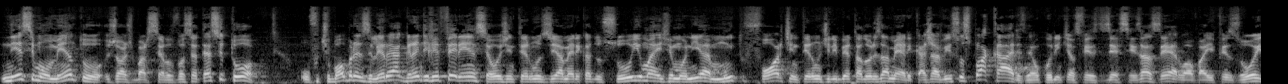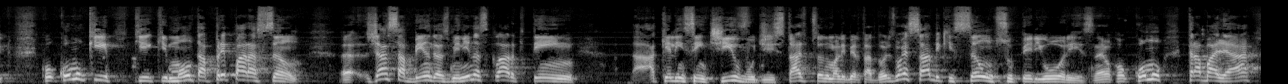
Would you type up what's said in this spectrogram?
nesse momento, Jorge Barcelos, você até citou, o futebol brasileiro é a grande referência hoje em termos de América do Sul e uma hegemonia muito forte em termos de Libertadores da América. Já visto os placares, né? O Corinthians fez 16 a 0, o Havaí fez 8. Como que, que, que monta a preparação? Uh, já sabendo, as meninas, claro que tem aquele incentivo de estar disputando uma Libertadores, mas sabe que são superiores, né? Como trabalhar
